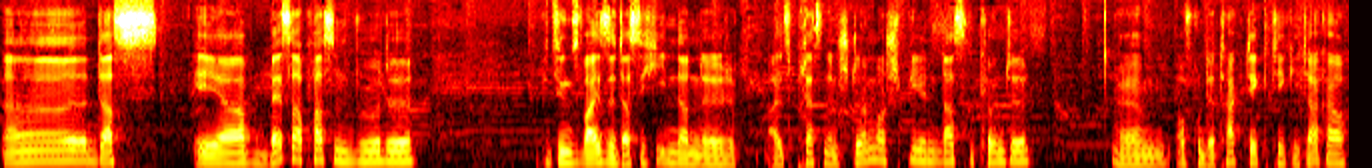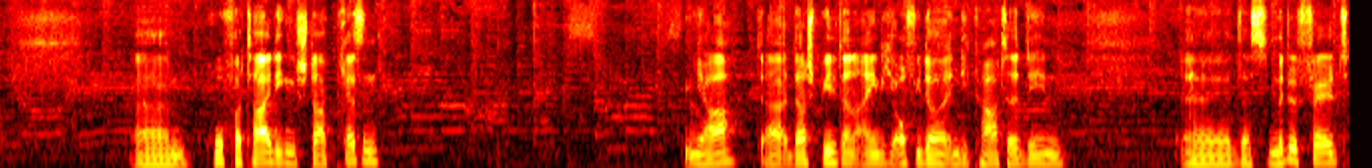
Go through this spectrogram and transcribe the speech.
äh, dass er besser passen würde, beziehungsweise, dass ich ihn dann äh, als pressenden Stürmer spielen lassen könnte. Ähm, aufgrund der Taktik, Tiki-Taka. Ähm, hoch verteidigen, stark pressen. Ja, da, da, spielt dann eigentlich auch wieder in die Karte, den, äh, das Mittelfeld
